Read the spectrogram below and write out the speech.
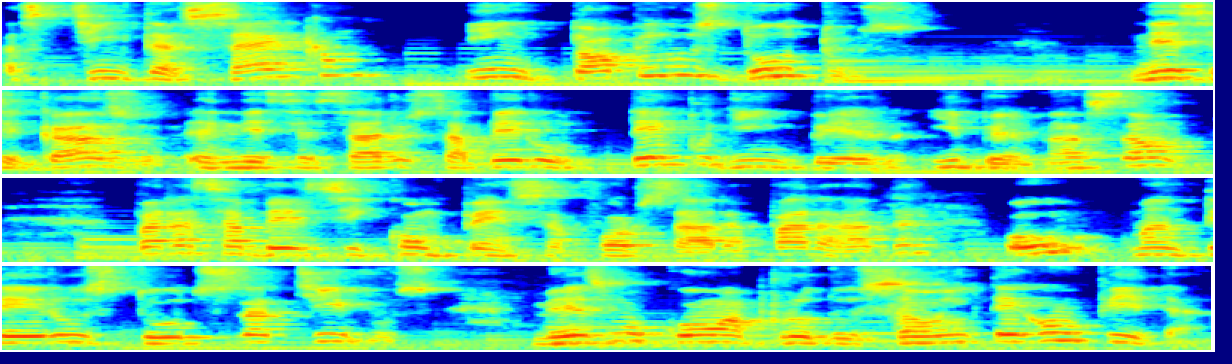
as tintas secam e entopem os dutos. Nesse caso, é necessário saber o tempo de hibernação para saber se compensa forçar a parada ou manter os dutos ativos, mesmo com a produção interrompida.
